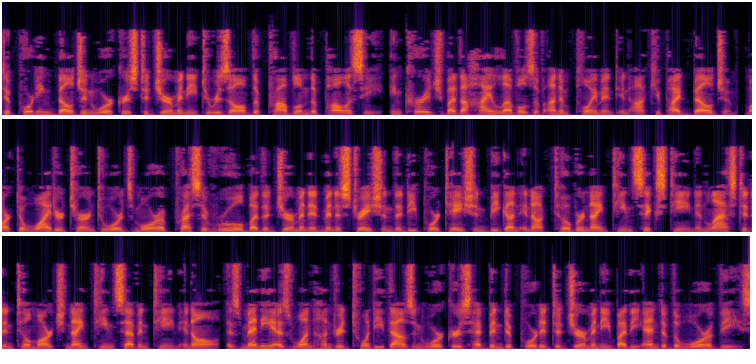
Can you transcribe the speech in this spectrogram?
Deporting Belgian workers to Germany to resolve the problem The policy, encouraged by the high levels of unemployment in occupied Belgium, marked a wider turn towards more oppressive rule by the German administration. The deportation begun in October 1916 and lasted until March 1917 in all, as many as 120,000 workers had been deported to Germany by the end of the war of these,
